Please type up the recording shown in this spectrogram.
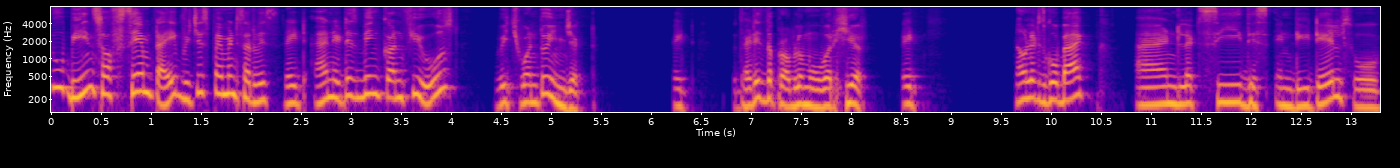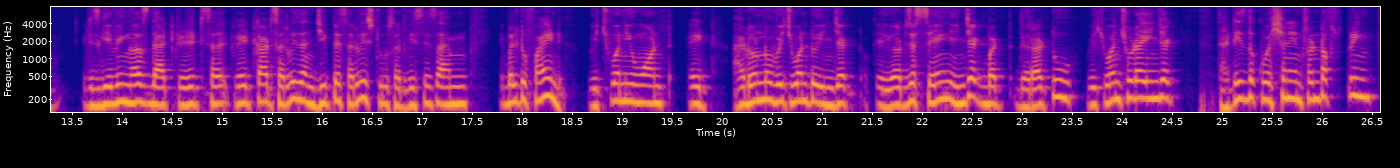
two beans of same type which is payment service right? And it is being confused which one to inject right? So that is the problem over here right? Now let's go back and let's see this in detail. So it is giving us that credit credit card service and gpay service two services i'm able to find which one you want right i don't know which one to inject. Okay you are just saying inject but there are two. Which one should i inject? That is the question in front of spring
